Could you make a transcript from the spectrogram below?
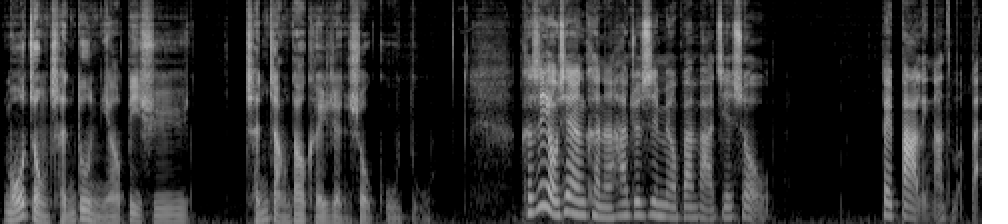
某种程度，你要必须成长到可以忍受孤独。可是有些人可能他就是没有办法接受被霸凌，那怎么办？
